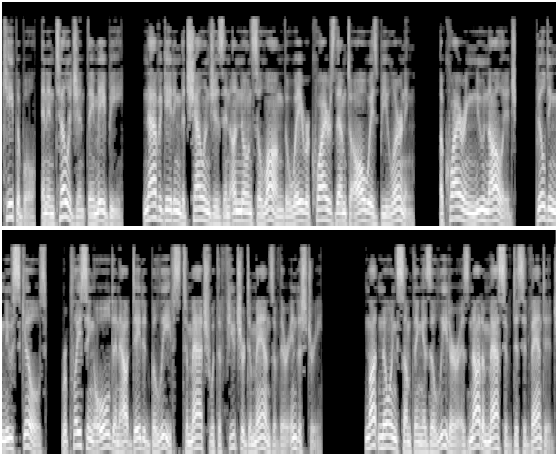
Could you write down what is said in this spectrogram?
capable, and intelligent they may be, navigating the challenges and unknowns along the way requires them to always be learning, acquiring new knowledge, building new skills, replacing old and outdated beliefs to match with the future demands of their industry. Not knowing something as a leader is not a massive disadvantage.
